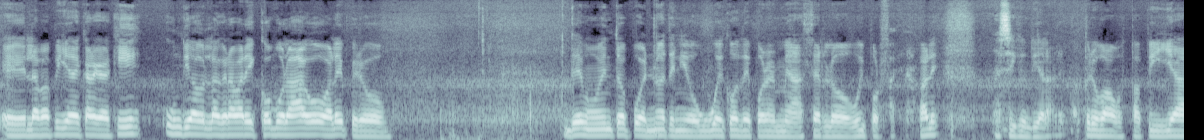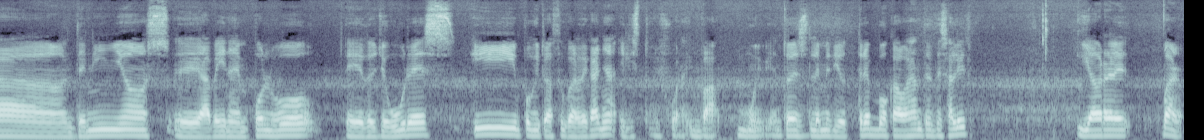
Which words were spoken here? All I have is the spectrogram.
Eh, la papilla de carga aquí, un día os la grabaré cómo la hago, ¿vale? Pero de momento pues no he tenido hueco de ponerme a hacerlo voy por faena, ¿vale? Así que un día la haremos. Pero vamos, papilla de niños, avena en polvo, dos yogures y un poquito de azúcar de caña y listo, y fuera, y va muy bien. Entonces le he metido tres bocados antes de salir y ahora, bueno,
